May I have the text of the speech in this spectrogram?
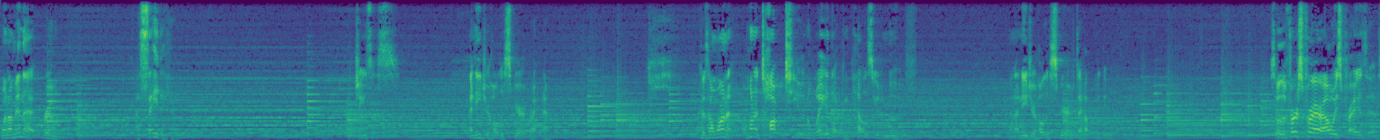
When I'm in that room, I say to him, Jesus, I need your Holy Spirit right now. Because I want to I want to talk to you in a way that compels you to move. And I need your Holy Spirit to help me do that. So the first prayer I always pray is this.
